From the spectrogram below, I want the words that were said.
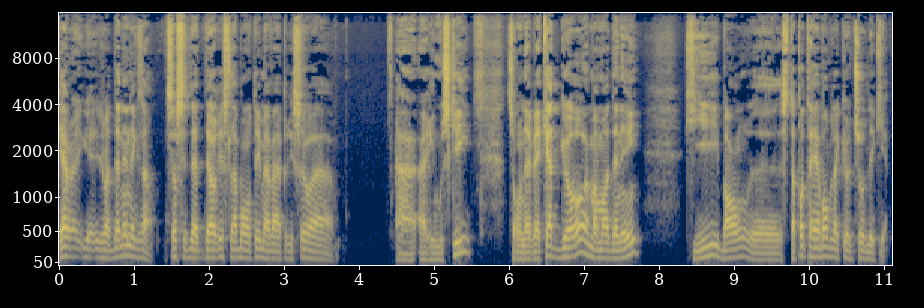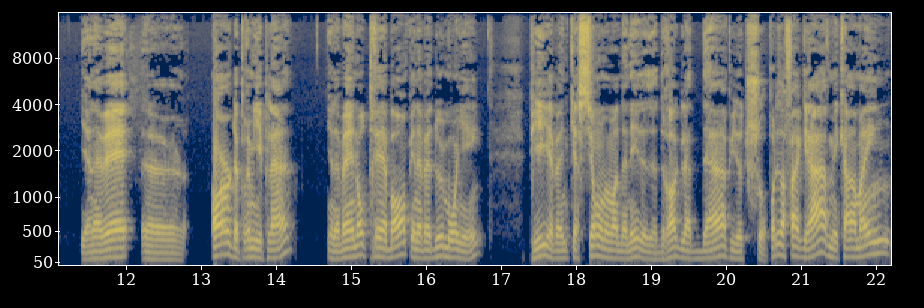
je vais te donner un exemple. Ça, c'est Doris Labonté m'avait appris ça à, à, Rimouski. on avait quatre gars à un moment donné qui, bon, euh, c'était pas très bon pour la culture de l'équipe. Il y en avait euh, un de premier plan, il y en avait un autre très bon, puis il y en avait deux moyens. Puis il y avait une question à un moment donné de, drogue là-dedans, puis de tout ça. Pas des affaires graves, mais quand même,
